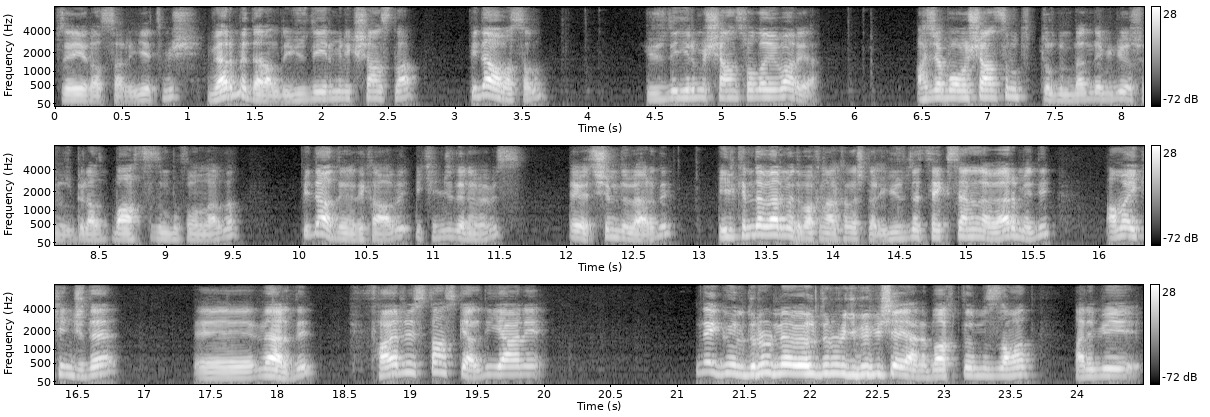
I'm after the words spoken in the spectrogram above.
Zehir hasarı 70. Vermedi herhalde %20'lik şansla. Bir daha basalım. %20 şans olayı var ya. Acaba o şansı mı tutturdum? Ben de biliyorsunuz biraz bahtsızım bu konularda. Bir daha denedik abi. İkinci denememiz. Evet şimdi verdi. İlkinde vermedi bakın arkadaşlar. %80 ile vermedi. Ama ikincide e, verdi. Fire Resistance geldi. Yani ne güldürür ne öldürür gibi bir şey yani. Baktığımız zaman hani bir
